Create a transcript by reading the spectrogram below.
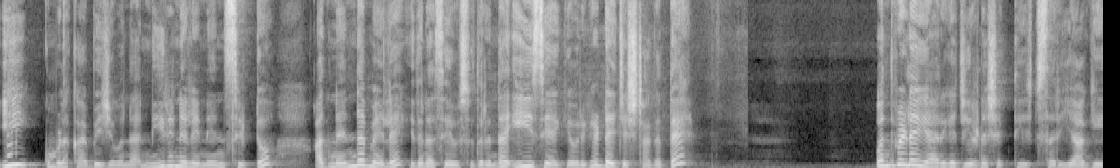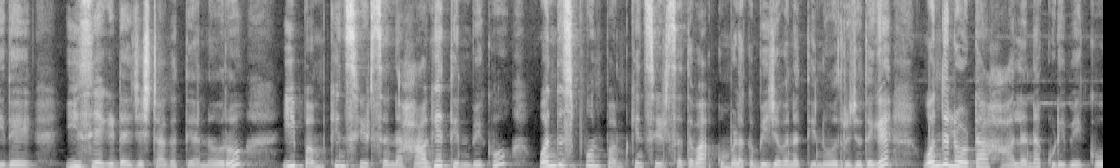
ಈ ಕುಂಬಳಕಾಯಿ ಬೀಜವನ್ನ ನೀರಿನಲ್ಲಿ ನೆನೆಸಿಟ್ಟು ಅದು ನೆಂದ ಮೇಲೆ ಇದನ್ನ ಸೇವಿಸೋದ್ರಿಂದ ಈಸಿಯಾಗಿ ಅವರಿಗೆ ಡೈಜೆಸ್ಟ್ ಆಗುತ್ತೆ. ಒಂದು ವೇಳೆ ಯಾರಿಗೆ ಜೀರ್ಣಶಕ್ತಿ ಸರಿಯಾಗಿ ಇದೆ, ಈಸಿಯಾಗಿ ಡೈಜೆಸ್ಟ್ ಆಗುತ್ತೆ ಅನ್ನೋರು ಈ ಪಂಪ್ಕಿನ್ ಸೀಡ್ಸನ್ನು ಹಾಗೆ ತಿನ್ನಬೇಕು ಒಂದು ಸ್ಪೂನ್ ಪಂಪ್ಕಿನ್ ಸೀಡ್ಸ್ ಅಥವಾ ಕುಂಬಳಕ ಬೀಜವನ್ನು ತಿನ್ನುವುದ್ರ ಜೊತೆಗೆ ಒಂದು ಲೋಟ ಹಾಲನ್ನು ಕುಡಿಬೇಕು.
